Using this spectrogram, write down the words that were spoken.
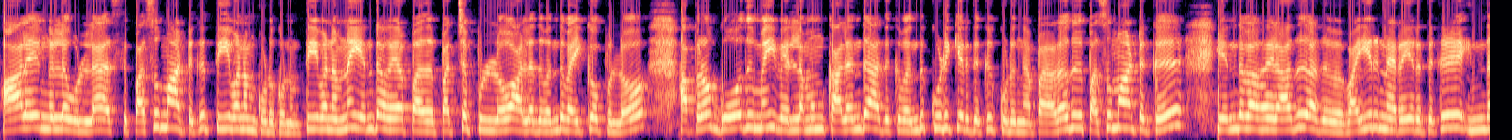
ஆலயங்களில் உள்ள பசுமாட்டுக்கு தீவனம் கொடுக்கணும். தீவனம்னா எந்த வகை ப- பச்சை புல்லோ அல்லது வந்து வைக்கோ புல்லோ அப்புறம் கோதுமை வெல்லமும் கலந்து அதுக்கு வந்து குடிக்கிறதுக்கு கொடுங்க. அதாவது பசுமாட்டுக்கு எந்த வகையிலாவது அது வயிறு நிறையறதுக்கு இந்த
